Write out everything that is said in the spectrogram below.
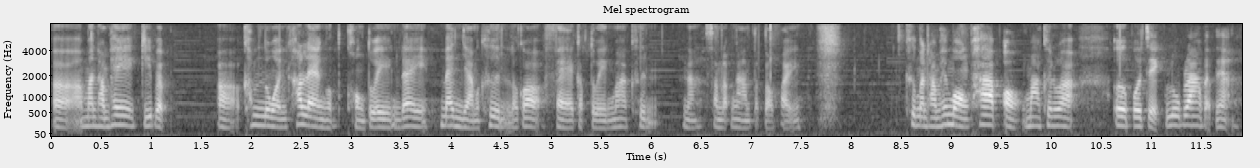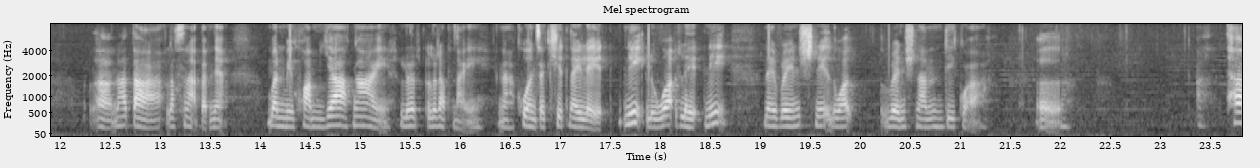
เอ่อมันทำให้กี้แบบเอ่อคำนวณค่าแรงของตัวเองได้แม่นยำขึ้น แล้วก็แฟร์กับตัวเองมากขึ้น นะสำหรับงานต่อๆไป คือมันทำให้มองภาพออกมากขึ้นว่าเออโปรเจกต์รูปร่างแบบเนี้ยหน้าตาลักษณะแบบเนี้ยมันมีความยากง่ายระระดับไหนนะควรจะคิดในเลทนี้หรือว่าเลทนี้ในเรนจ์นี้หรือว่าเรนจ์นั้นดีกว่าเออถ้า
